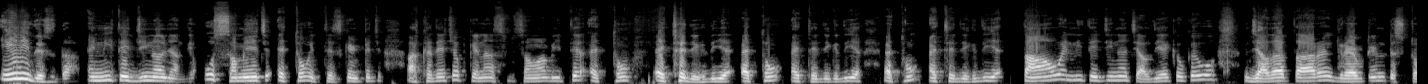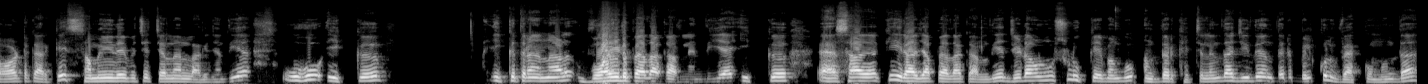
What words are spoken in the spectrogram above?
ਇਹ ਨਹੀਂ ਦਿਸਦਾ, ਇੰਨੀ ਤੇਜ਼ੀ ਨਾਲ ਜਾਂਦੀਆਂ ਉਹ ਸਮੇਂ 'ਚ ਇੱਥੋਂ ਇੱਥੇ ਸਕਿੰਟ 'ਚ ਅੱਖ ਦੇ ਝਪਕੇ ਨਾਲ ਸਮਾਂ ਬੀਤਿਆ, ਇੱਥੋਂ ਇੱਥੇ ਦਿਖਦੀ ਹੈ ਇੱਥੋਂ ਇੱਥੇ ਦਿਖਦੀ ਹੈ ਇੱਥੋਂ ਇੱਥੇ ਦਿਖਦੀ ਹੈ ਤਾਂ ਉਹ ਇੰਨੀ ਤੇਜ਼ੀ ਨਾਲ ਚੱਲਦੀ ਹੈ ਕਿਉਂਕਿ ਉਹ ਜ਼ਿਆਦਾਤਰ ਗ੍ਰੈਵਿਟੀ ਨੂੰ ਡਿਸਟੋਰਟ ਕਰਕੇ ਸਮੇਂ ਦੇ ਵਿੱਚ ਚੱਲਣ ਲੱਗ ਜਾਂਦੀ ਹੈ ਉਹ ਇੱਕ ਇੱਕ ਤਰ੍ਹਾਂ ਨਾਲ ਵੋਇਡ ਪੈਦਾ ਕਰ ਲੈਂਦੀ ਹੈ ਇੱਕ ਐਸਾ ਘੇਰਾ ਜਿਹਾ ਪੈਦਾ ਕਰ ਲੈਂਦੀ ਹੈ ਜਿਹੜਾ ਉਹਨੂੰ ਸੜੁੱਕੇ ਵਾਂਗੂ ਅੰਦਰ ਖਿੱਚ ਲੈਂਦਾ, ਜਿਹਦੇ ਅੰਦਰ ਬਿਲਕੁਲ ਵੈਕੂਮ ਹੁੰਦਾ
